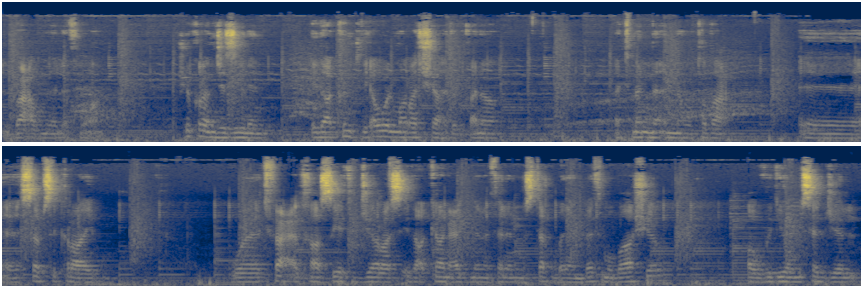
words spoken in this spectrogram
البعض من الإخوان. شكرا جزيلا. إذا كنت لأول مرة تشاهد القناة أتمنى أنه تضع subscribe آه، وتفعل خاصية الجرس إذا كان عندنا مثلا مستقبلا بث مباشر أو فيديو مسجل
